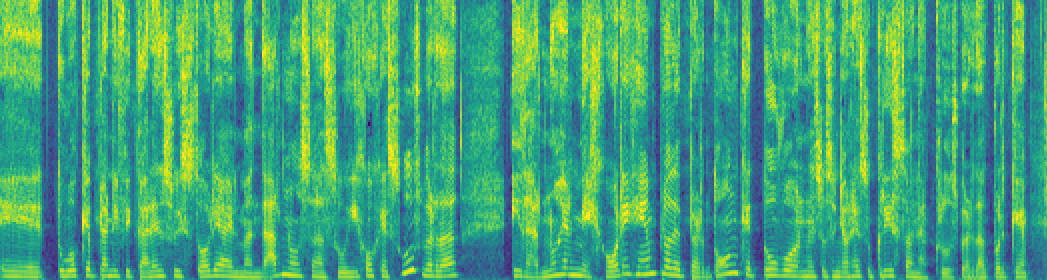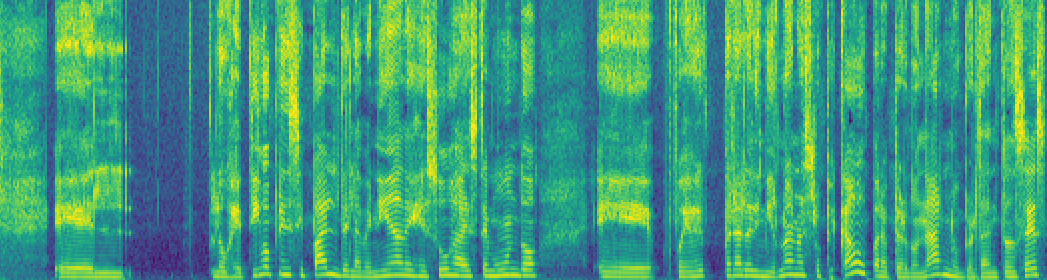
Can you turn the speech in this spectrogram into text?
eh, tuvo que planificar en su historia el mandarnos a su Hijo Jesús, ¿verdad? Y darnos el mejor ejemplo de perdón que tuvo nuestro Señor Jesucristo en la cruz, ¿verdad? Porque el, objetivo principal de la venida de Jesús a este mundo eh, fue para redimirnos de nuestros pecados, para perdonarnos, ¿verdad? Entonces,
